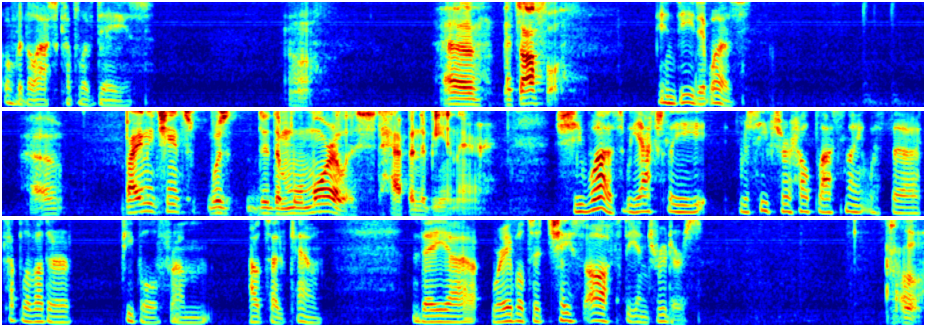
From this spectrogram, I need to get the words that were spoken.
over the last couple of days. Oh, uh, that's awful. Indeed, it was. Uh, by any chance, was did the memorialist happen to be in there? She was. We actually received her help last night with a couple of other people from outside of town. They uh, were able to chase off the intruders. Oh, well,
